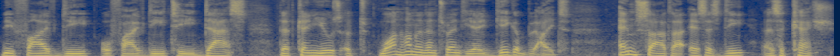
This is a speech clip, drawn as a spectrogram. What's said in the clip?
the 5D or 5DT DAS that can use a 128GB mSATA SSD as a cache.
